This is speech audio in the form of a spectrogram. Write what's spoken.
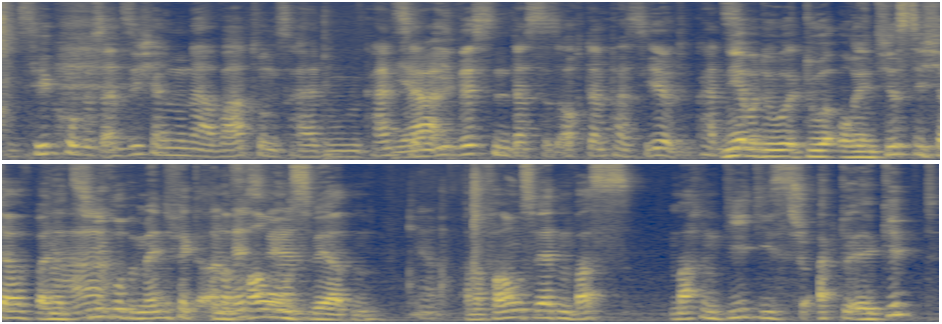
Also Zielgruppe ist an sich ja nur eine Erwartungshaltung. Du kannst Ja. ja, nie wissen, dass das auch dann passiert. Du kannst Nee, aber du, du orientierst dich ja bei einer Ja. Zielgruppe im Endeffekt an Erfahrungswerten. ja. An Erfahrungswerten, was machen die, die es aktuell gibt,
